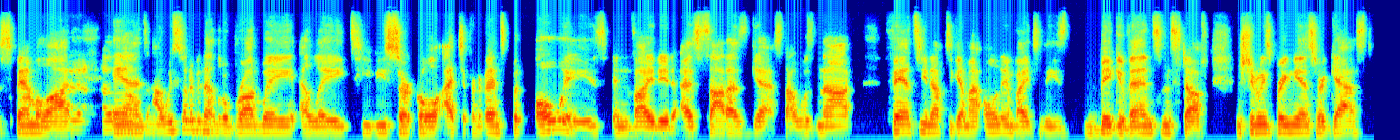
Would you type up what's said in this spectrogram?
Spamalot. I- I And. I was sort of in that little Broadway LA TV circle at different events, but always invited as Sara's guest. I was not fancy enough to get my own invite to these big events and stuff. And she'd always bring me as her guest.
